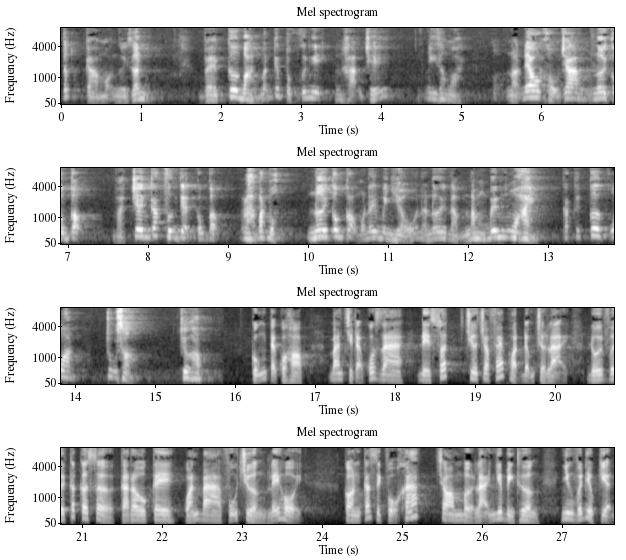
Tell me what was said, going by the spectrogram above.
Tất cả mọi người dân về cơ bản vẫn tiếp tục khuyến nghị hạn chế đi ra ngoài. Là đeo khẩu trang nơi công cộng và trên các phương tiện công cộng là bắt buộc. Nơi công cộng ở đây mình hiểu là nơi nằm nằm bên ngoài các cái cơ quan, trụ sở, trường học. Cũng tại cuộc họp Ban chỉ đạo quốc gia đề xuất chưa cho phép hoạt động trở lại đối với các cơ sở karaoke, quán bar, vũ trường, lễ hội. Còn các dịch vụ khác cho mở lại như bình thường nhưng với điều kiện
